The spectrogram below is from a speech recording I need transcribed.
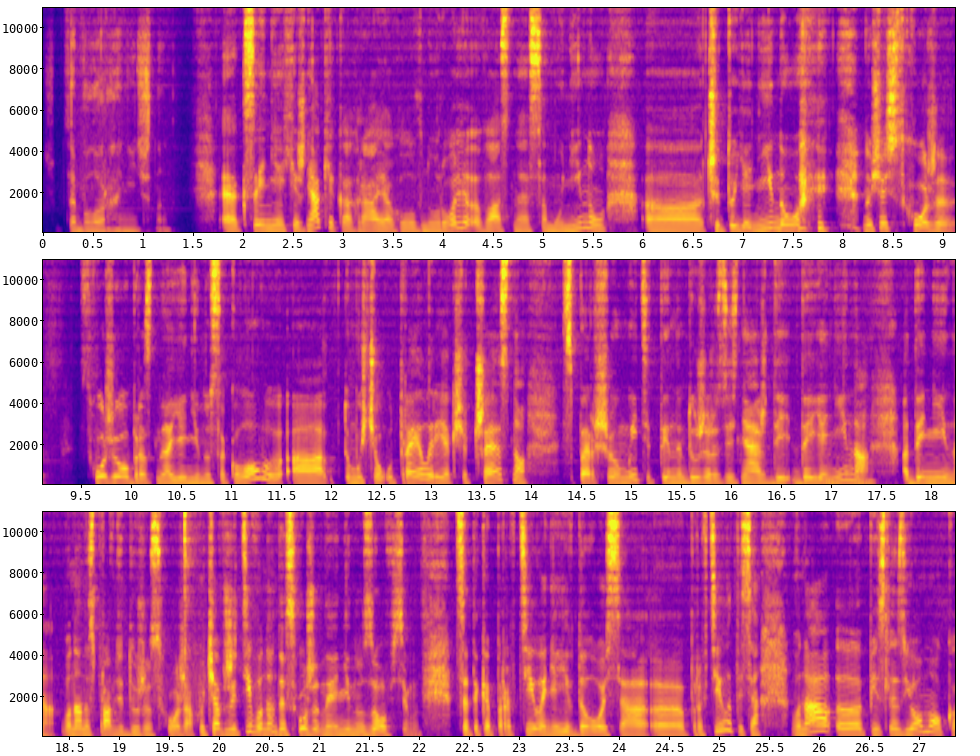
щоб це було органічно. Е, Ксенія Хіжняк, яка грає головну роль, власне, саму Ніну, е, чи то Яніну, ну щось схоже. Схожий образ на Яніну Соколову, а, тому що у трейлері, якщо чесно, з першої миті ти не дуже розрізняєш, де, де Яніна, Мгм. а де Ніна. Вона насправді дуже схожа. Хоча в житті вона не схожа на Яніну зовсім. Це таке перевтілення, їй вдалося е, перевтілитися. Вона е, після зйомок, е,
